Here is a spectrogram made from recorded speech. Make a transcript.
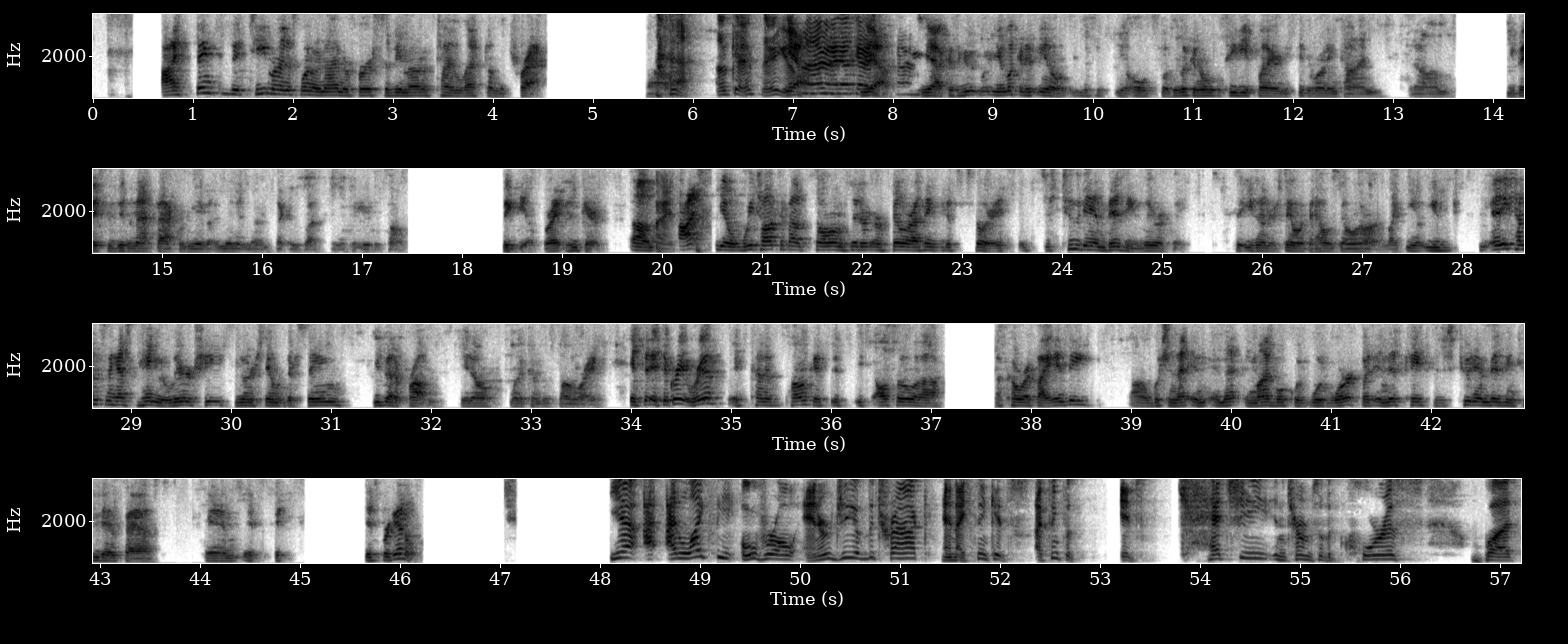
I think the T minus 109 refers to the amount of time left on the track. Uh, Okay, there you go. Yeah, okay. yeah, yeah. Because you, you look at it, you know, this is you know old school. If you look at an old CD player and you see the running time, um, you basically do the math backward. You have a minute and nine seconds left and you can hear the song. Big deal, right? Who cares? Um, right. I, you know, we talked about songs that are, are filler. I think this is filler. It's it's just too damn busy lyrically to even understand what the hell is going on. Like you know, you anytime somebody has to hand you a lyric sheet so you understand what they're saying, you've got a problem. You know, when it comes to songwriting it's it's a great riff. It's kind of punk. It's it's, it's also uh, a co-write by Izzy, uh, which in that in, in, that in my book would, would work. But in this case, it's just too damn busy and too damn fast, and it's it's it's forgettable. Yeah, I, I like the overall energy of the track, and. I think it's I think the it's catchy in terms of the chorus, but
